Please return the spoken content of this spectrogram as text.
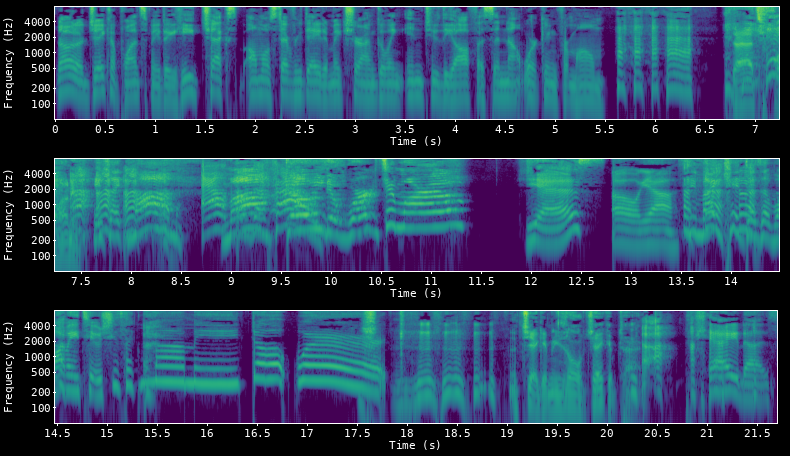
No, no, Jacob wants me to. He checks almost every day to make sure I'm going into the office and not working from home. That's funny. He's like, "Mom, out Mom, of the house." going to work tomorrow? Yes. Oh yeah. See, my kid doesn't want me to. She's like, "Mommy, don't work." Jacob needs a little Jacob time. yeah, he does.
